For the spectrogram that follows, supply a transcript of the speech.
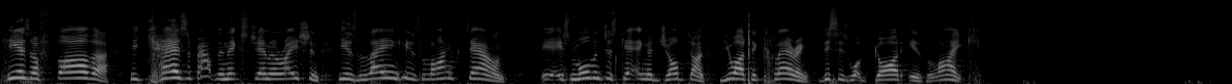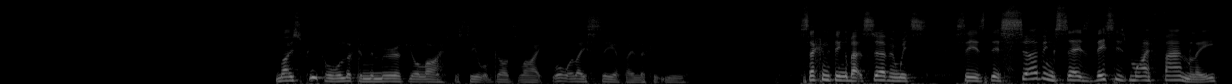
here's a father. He cares about the next generation. He is laying his life down. It's more than just getting a job done. You are declaring this is what God is like. Most people will look in the mirror of your life to see what God's like. What will they see if they look at you? Second thing about serving we see is this serving says, This is my family,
